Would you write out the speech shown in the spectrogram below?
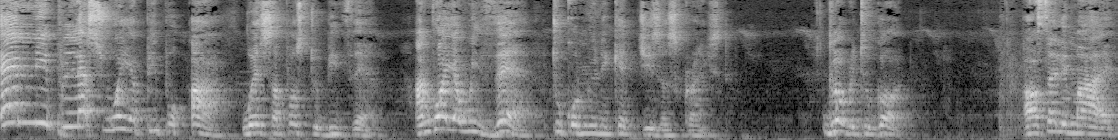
Any place where people are, we're supposed to be there. And why are we there? To communicate Jesus Christ. Glory to God. I was telling my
